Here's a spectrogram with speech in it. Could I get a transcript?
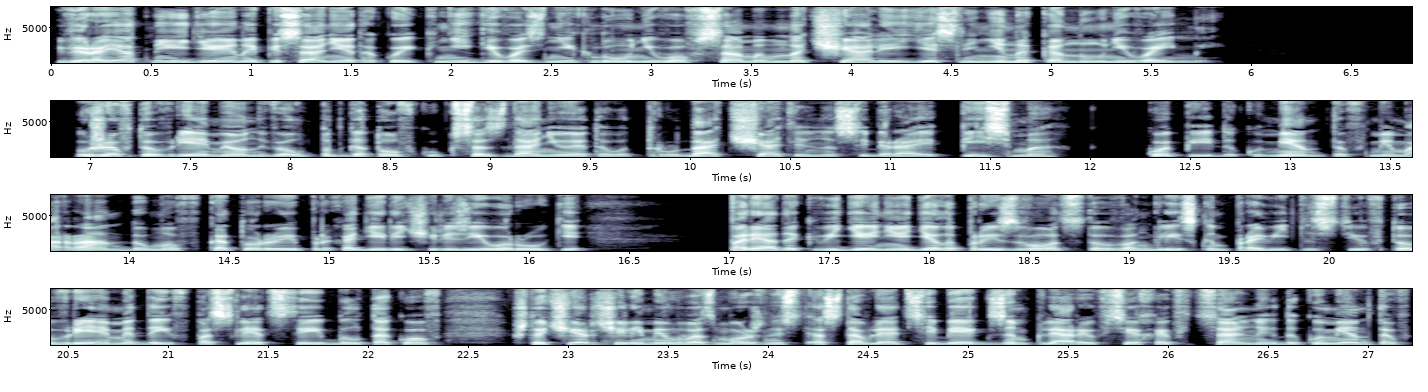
Вероятно, идея написания такой книги возникла у него в самом начале, если не накануне войны. Уже в то время он вел подготовку к созданию этого труда, тщательно собирая письма, копии документов, меморандумов, которые проходили через его руки – Порядок ведения делопроизводства в английском правительстве в то время, да и впоследствии, был таков, что Черчилль имел возможность оставлять себе экземпляры всех официальных документов,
